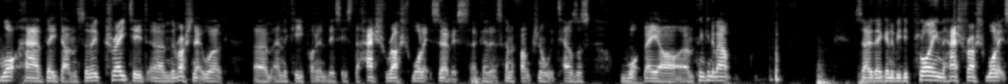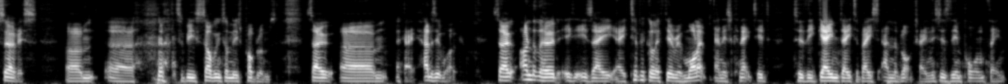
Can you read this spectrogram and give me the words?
what have they done? So they've created um, the Rush network, um, and the key point of this is the Hash Rush wallet service. Okay, that's kind of functional. It tells us what they are um, thinking about. So they're going to be deploying the Hash Rush wallet service um, uh, to be solving some of these problems. So, um, okay, how does it work? So under the hood, it is a, a typical Ethereum wallet and is connected to the game database and the blockchain. This is the important thing.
